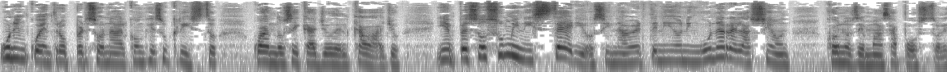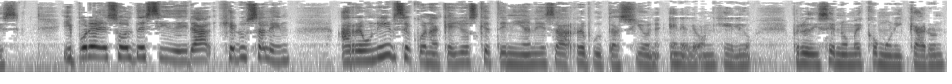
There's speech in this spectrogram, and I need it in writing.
un encuentro personal con Jesucristo cuando se cayó del caballo y empezó su ministerio sin haber tenido ninguna relación con los demás apóstoles. Y por eso él decide ir a Jerusalén a reunirse con aquellos que tenían esa reputación en el Evangelio, pero dice no me comunicaron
